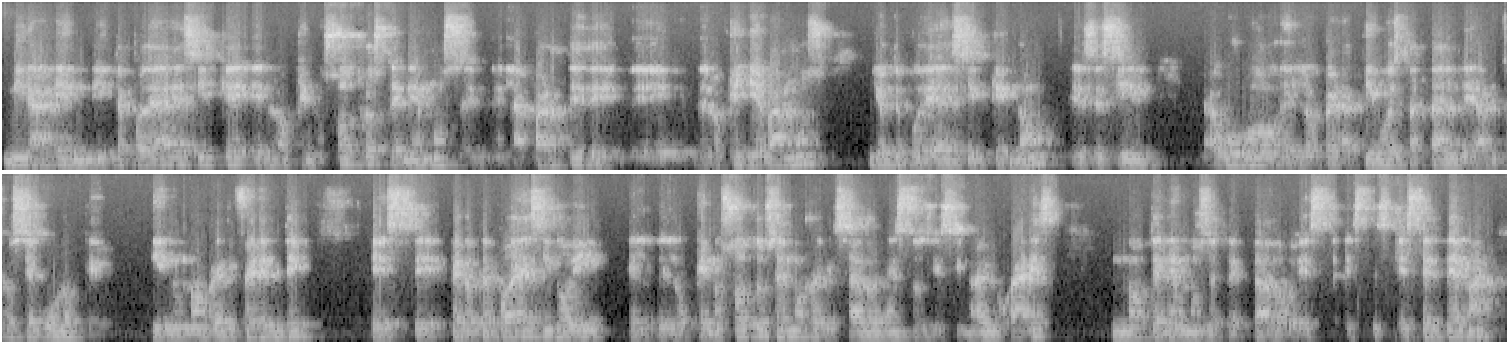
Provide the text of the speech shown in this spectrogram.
Mira, y te podría decir que en lo que nosotros tenemos en, la parte de, de, lo que llevamos, yo te podría decir que no. Es decir, hubo el operativo estatal de Antro Seguro que tiene un nombre diferente, este, pero te puedo decir hoy, el, de lo que nosotros hemos revisado en estos 19 lugares, no tenemos detectado este, este, este tema.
